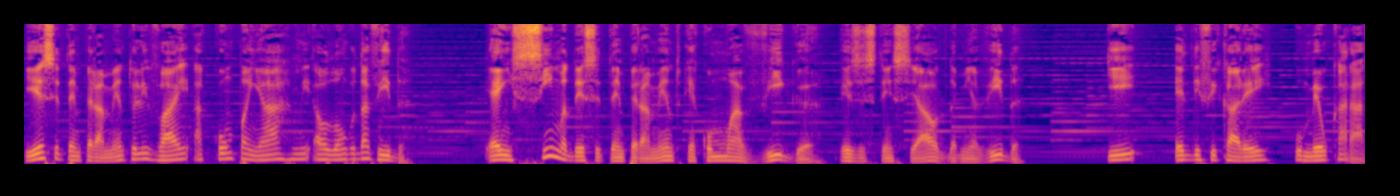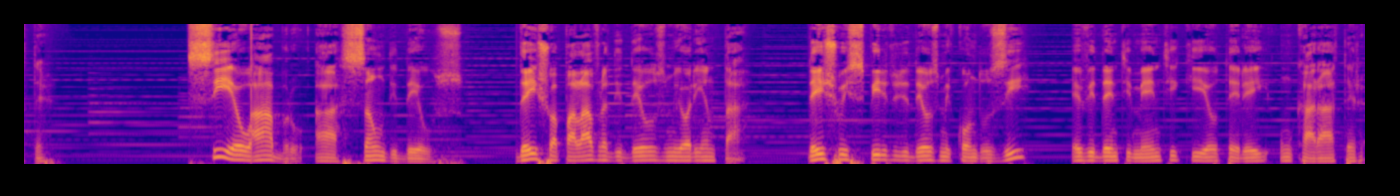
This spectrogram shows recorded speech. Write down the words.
E esse temperamento ele vai acompanhar-me ao longo da vida. É em cima desse temperamento que é como uma viga existencial da minha vida que edificarei o meu caráter. Se eu abro a ação de Deus, deixo a palavra de Deus me orientar, deixo o Espírito de Deus me conduzir, evidentemente que eu terei um caráter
